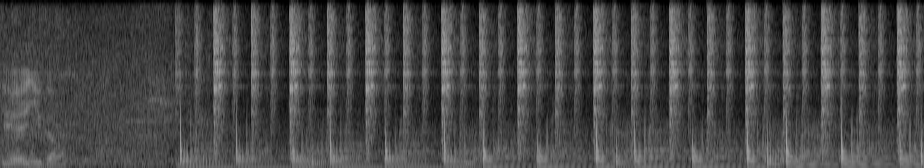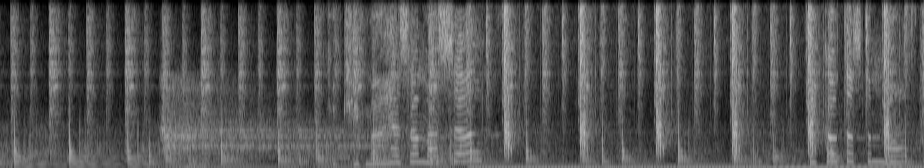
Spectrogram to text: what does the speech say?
There you go. Can keep my hands on myself. Pick dust them off,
